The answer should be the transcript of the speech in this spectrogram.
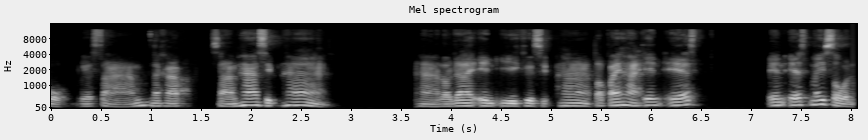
หกเหลือสามนะครับสามห้าสิบห้าอ่าเราได้ NE คือสิบห้าต่อไปหา NS NS ไม่สน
